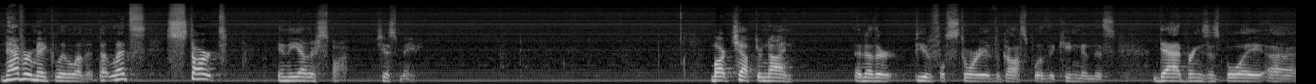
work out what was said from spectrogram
Never make little of it. But let's start in the other spot, just maybe. Mark chapter 9, another beautiful story of the gospel of the kingdom. This dad brings his boy uh,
